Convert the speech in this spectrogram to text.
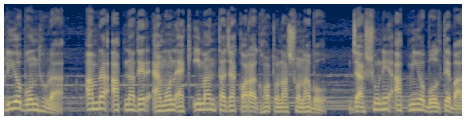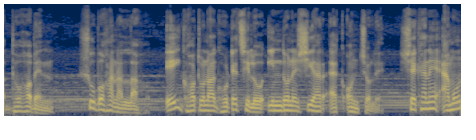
প্রিয় বন্ধুরা, আমরা আপনাদের এমন এক ইমান তাজা করা ঘটনা শোনাব, যা শুনে আপনিও বলতে বাধ্য হবেন সুবহান আল্লাহ এই ঘটনা ঘটেছিল ইন্দোনেশিয়ার এক অঞ্চলে। সেখানে এমন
